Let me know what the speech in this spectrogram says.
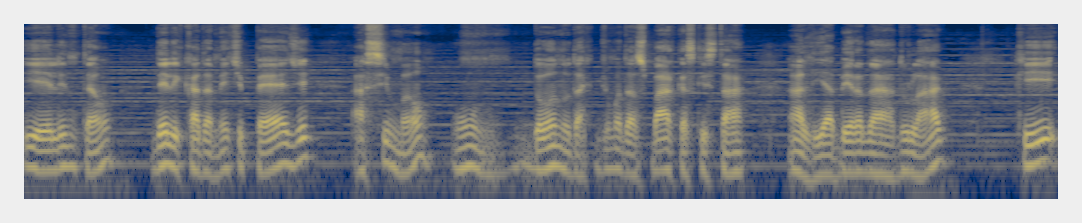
e ele então delicadamente pede a Simão, um dono de uma das barcas que está ali à beira da, do lago, que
